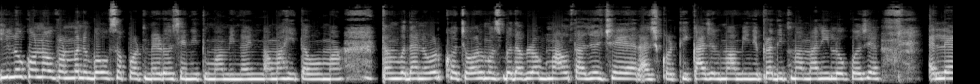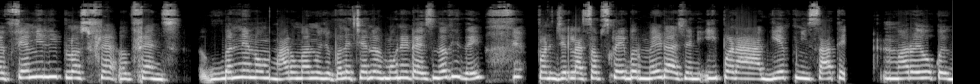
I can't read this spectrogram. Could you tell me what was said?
એ લોકોનો પણ મને બહુ સપોર્ટ મળ્યો છે, નીતુ મામી નયન માહિતાઓમાં. તમે બધાને ઓળખો છો. ઓલમોસ્ટ બધા બ્લોગમાં આવતા જ હોય છે. રાજકોટથી કાજલ મામી ને પ્રદીપ મામાની લોકો છે. એટલે ફેમિલી પ્લસ ફ્રેન્ડ્સ બંનેનું મારું માનવું છે, ભલે ચેનલ મોનેટાઈઝ નથી થઈ, પણ જેટલા સબસ્ક્રાઈબર મળ્યા છે ને એ પણ આ ગેપની સાથે મારો એવો કોઈ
